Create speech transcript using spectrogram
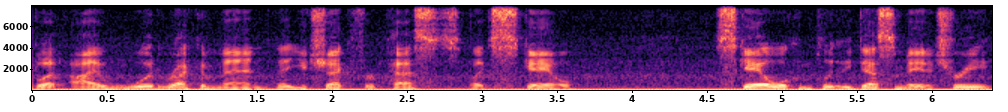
but I would recommend that you check for pests like scale. Scale will completely decimate a tree.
